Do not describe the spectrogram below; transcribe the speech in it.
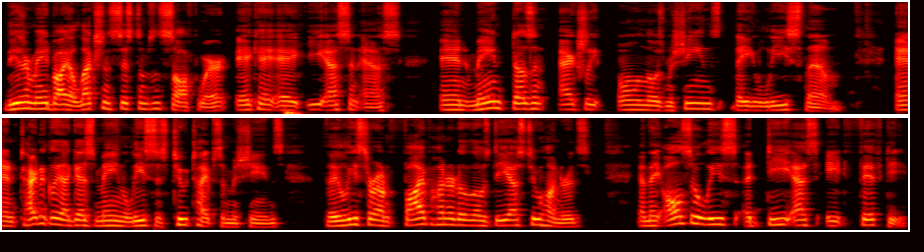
These are made by Election Systems and Software, aka ES&S, and Maine doesn't actually own those machines, they lease them. And technically, I guess Maine leases two types of machines. They lease around 500 of those DS200s, and they also lease a DS850.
